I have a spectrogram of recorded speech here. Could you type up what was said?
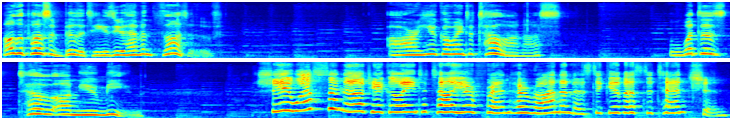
All the possibilities you haven't thought of. Are you going to tell on us? What does tell on you mean? She wants to know if you're going to tell your friend Hieronymus to give us detention.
